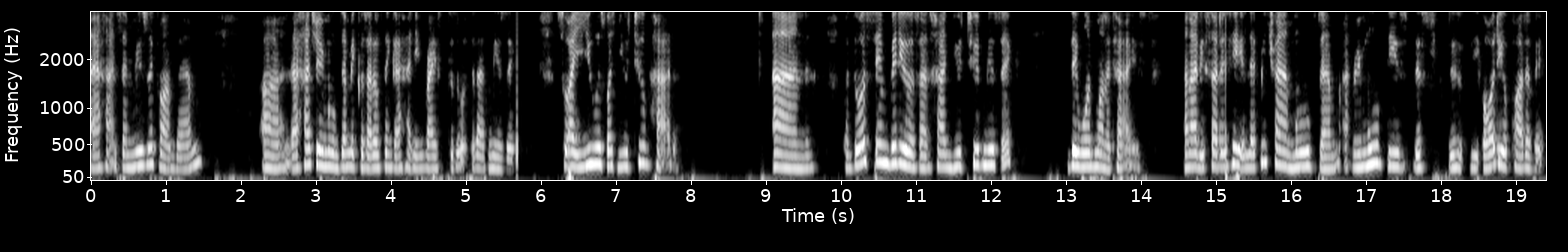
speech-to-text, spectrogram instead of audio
I had some music on them. and I had to remove them because I don't think I had any rights to, the, to that music. So I used what YouTube had, and but those same videos that had YouTube music, they weren't monetized. And I decided, hey, let me try and move them, remove these this, this the audio part of it,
